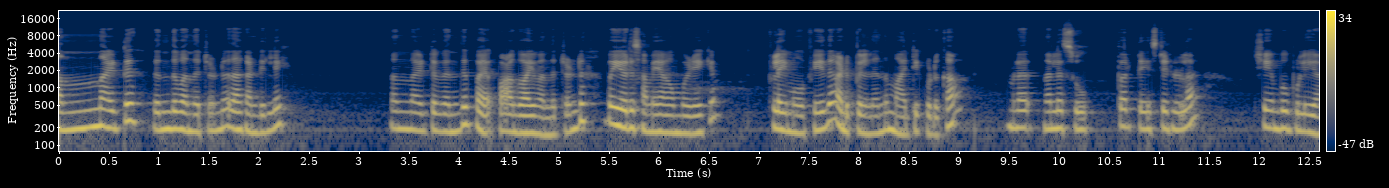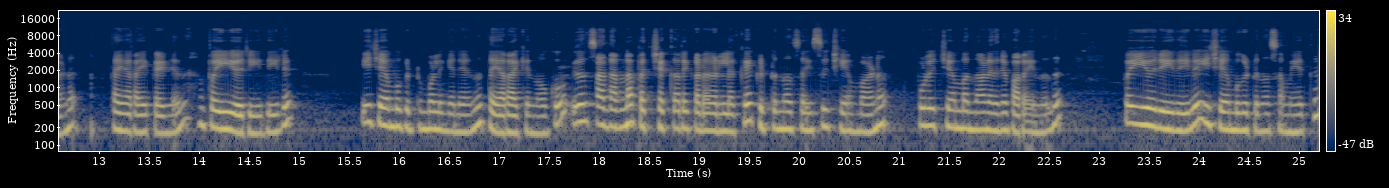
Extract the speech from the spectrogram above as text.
നന്നായിട്ട് വെന്ത് വന്നിട്ടുണ്ട്. അതാ കണ്ടില്ലേ? നന്നായിട്ട് വെന്ത് പാകമായി വന്നിട്ടുണ്ട്. അപ്പോൾ ഈ ഒരു സമയമാകുമ്പോഴേക്കും ഫ്ലെയിം ഓഫ് ചെയ്ത് അടുപ്പിൽ നിന്ന് മാറ്റി കൊടുക്കാം. നമ്മുടെ നല്ല സൂപ്പർ ടേസ്റ്റിലുള്ള ചേമ്പ് പുളിയാണ് തയ്യാറായി കഴിഞ്ഞത്. അപ്പോൾ ഈ ഒരു രീതിയിൽ ഈ ചേമ്പ് കിട്ടുമ്പോൾ ഇങ്ങനെയൊന്ന് തയ്യാറാക്കി നോക്കൂ. ഇത് സാധാരണ പച്ചക്കറി കടകളിലൊക്കെ കിട്ടുന്ന സൈസ് ചേമ്പാണ്. പുളിച്ചേമ്പെന്നാണ് ഇതിനെ പറയുന്നത്. അപ്പോൾ ഈ ഒരു രീതിയിൽ ഈ ചേമ്പ് കിട്ടുന്ന സമയത്ത്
